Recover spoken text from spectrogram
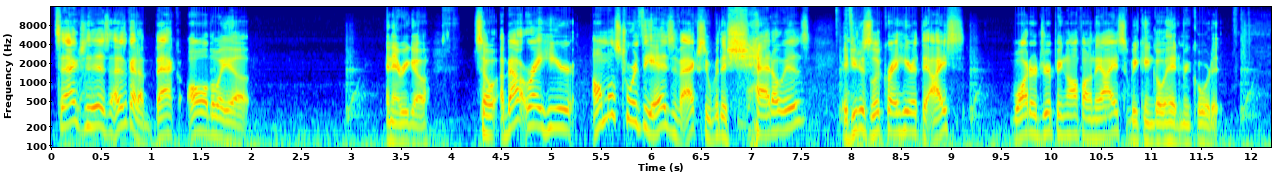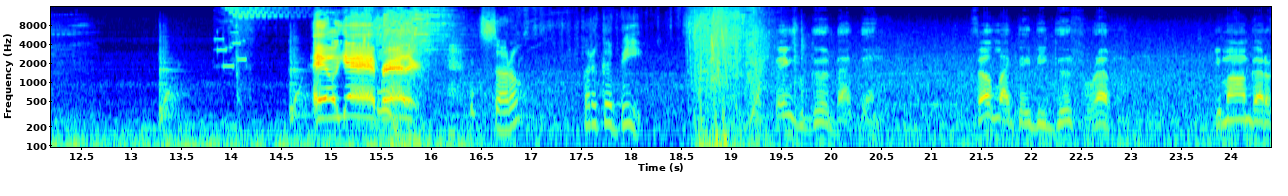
It's actually this. I just got to back all the way up. And there we go. So about right here, almost towards the edge of actually where the shadow is, if you just look right here at the ice, water dripping off on the ice, we can go ahead and record it. Hell yeah, brother! It's subtle, but a good beat. Things were good back then. Felt like they'd be good forever. Your mom got her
